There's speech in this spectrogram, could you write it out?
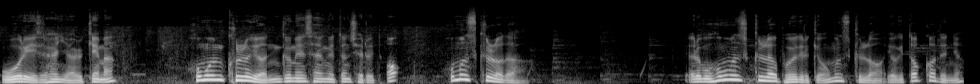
5월의 이슬 한 10개만? 호문쿨로 연금에 사용했던 재료 어? 호문스큘러다. 여러분 호문스큘러 보여드릴게요. 호문스큘러 여기 떴거든요.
